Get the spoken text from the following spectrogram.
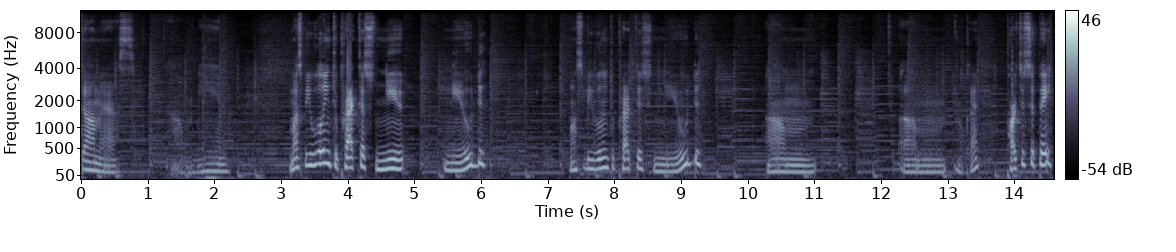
dumbass. Oh man. Must be willing to practice nu- nude. Must be willing to practice nude. Um. Um. Okay. Participate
